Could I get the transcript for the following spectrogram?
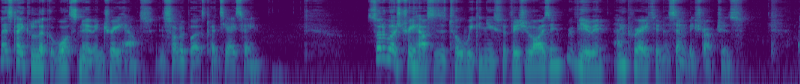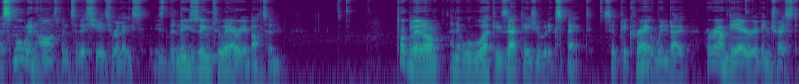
Let's take a look at what's new in Treehouse in SOLIDWORKS 2018. SOLIDWORKS Treehouse is a tool we can use for visualising, reviewing and creating assembly structures. A small enhancement to this year's release is the new Zoom to Area button. Toggle it on and it will work exactly as you would expect. Simply create a window around the area of interest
